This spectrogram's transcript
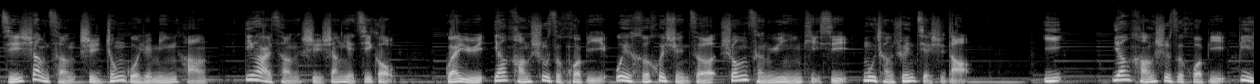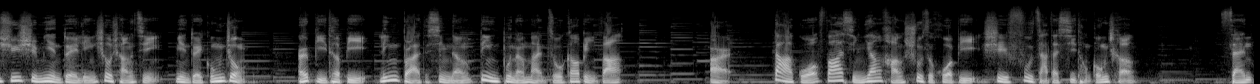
即上层是中国人民银行，第二层是商业机构。关于央行数字货币为何会选择双层运营体系，穆长春解释道：一，央行数字货币必须是面对零售场景、面对公众，而比特币 Libra 的性能并不能满足高并发；二，大国发行央行数字货币是复杂的系统工程；三，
